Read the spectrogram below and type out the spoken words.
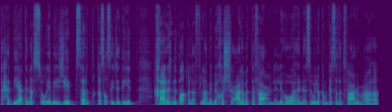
تحديات لنفسه يبي يجيب سرد قصصي جديد خارج نطاق الأفلام يبي يخش عالم التفاعل اللي هو إنه أسوي لكم قصة تتفاعلوا معاها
